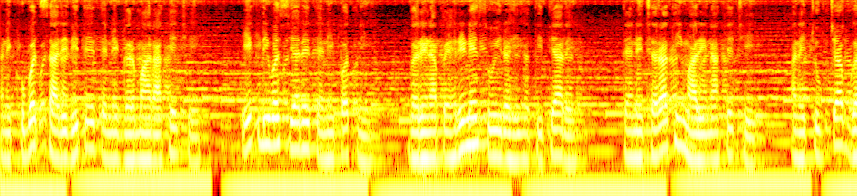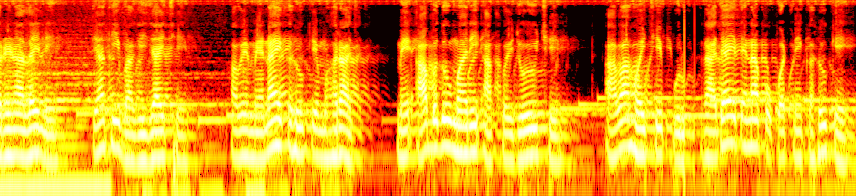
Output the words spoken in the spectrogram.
અને ખૂબ જ સારી રીતે તેને ઘરમાં રાખે છે. એક દિવસ જ્યારે તેની પત્ની ઘરેણા પહેરીને સૂઈ રહી હતી ત્યારે તેને ચરાથી મારી નાખે છે અને ચૂપચાપ ઘરેણા લઈને ત્યાંથી ભાગી જાય છે. હવે મેનાએ કહ્યું કે, મહારાજ, મેં આ બધું મારી આંખોએ જોયું છે. આવા હોય છે પુરુષ. રાજાએ તેના પોપટને કહ્યું કે,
